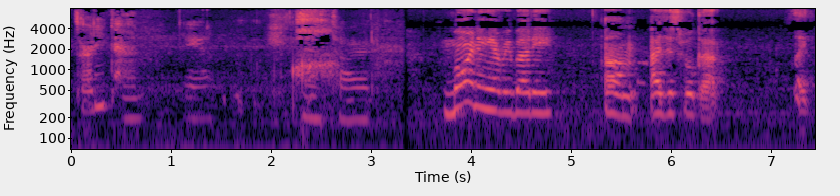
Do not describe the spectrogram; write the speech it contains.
It's already 10. Yeah. I'm tired. Morning, everybody. Um, I just woke up like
